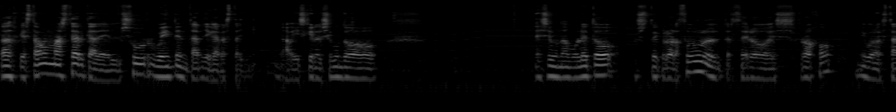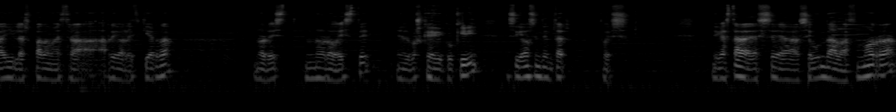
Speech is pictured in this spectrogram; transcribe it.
Dado que estamos más cerca del sur, voy a intentar llegar hasta allí. Ya veis que en el segundo... El segundo amuleto es de color azul, el tercero es rojo. Y bueno, está ahí la espada maestra arriba a la izquierda. Noreste, noroeste, en el bosque de Kokiri. Así que vamos a intentar, pues, llegar hasta esa segunda mazmorra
